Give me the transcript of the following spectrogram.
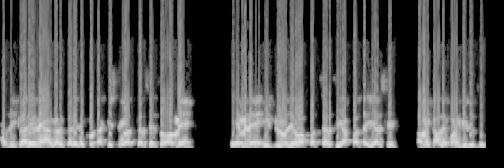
અધિકારીઓને આગળ કરીને ખોટા કેસની વાત કરશે, તો અમે એમને ઈટનો જવાબ પથ્થરથી આપવા તૈયાર છે. અમે કાલે પણ કીધું હતું.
